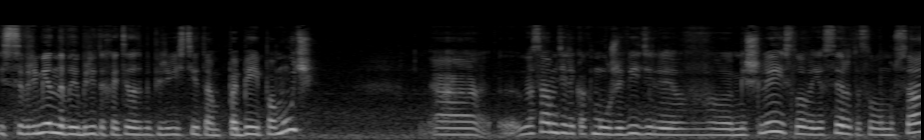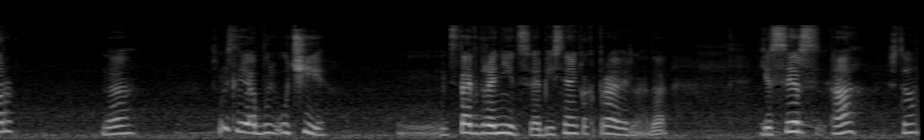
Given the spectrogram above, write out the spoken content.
Из современного ибрита хотелось бы перевести там «побей, помучь». А, на самом деле, как мы уже видели в Мишле, слово «ясер» – это слово «мусар», да, в смысле, учи, ставь границы, объясняй, как правильно, да. Есер, а? Что?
